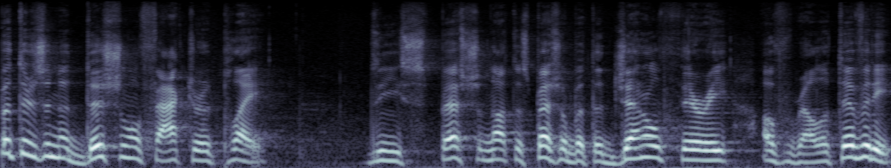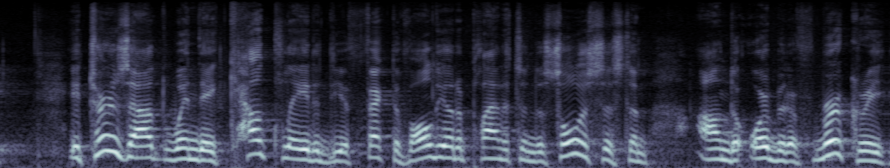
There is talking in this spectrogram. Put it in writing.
But there's an additional factor at play the special, not the special, but the general theory of relativity. It turns out when they calculated the effect of all the other planets in the solar system on the orbit of Mercury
